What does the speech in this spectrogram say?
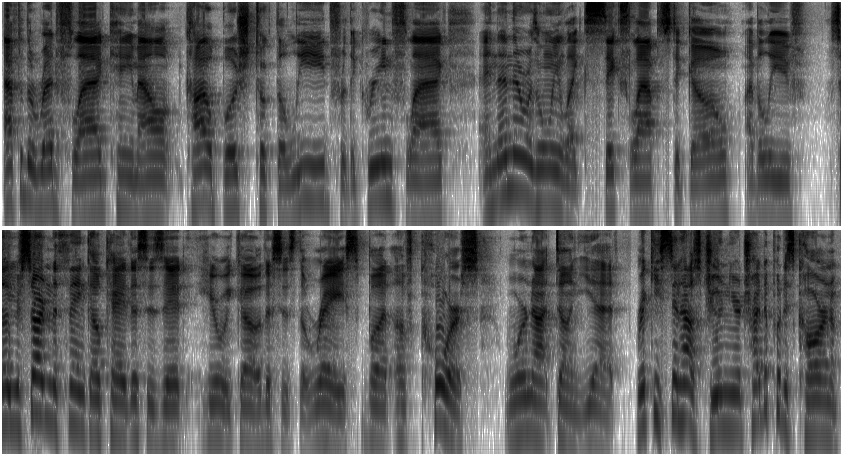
After the red flag came out, Kyle Busch took the lead for the green flag, and then there was only like six laps to go, I believe. So you're starting to think, okay, this is it, here we go, this is the race, but of course, we're not done yet. Ricky Stenhouse Jr. tried to put his car in a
